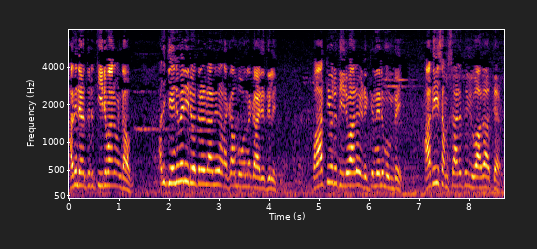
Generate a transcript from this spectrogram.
അതിന്റെ അകത്തൊരു തീരുമാനം ഉണ്ടാവും. അത് ജനുവരി ഇരുപത്തിരണ്ടാം തീയതി നടക്കാൻ പോകുന്ന കാര്യത്തിൽ പാർട്ടി ഒരു തീരുമാനം എടുക്കുന്നതിന് മുമ്പേ അത് ഈ സംസ്ഥാനത്ത് വിവാദമാക്കുകയാണ്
